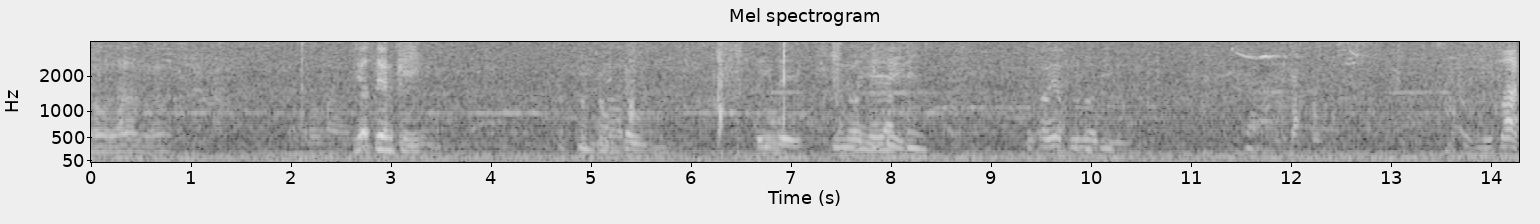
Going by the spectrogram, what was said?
nó là dựa tiền kỳ. à, bỏ trồ bỏ trồ chứ hả Thôi về một đông tao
